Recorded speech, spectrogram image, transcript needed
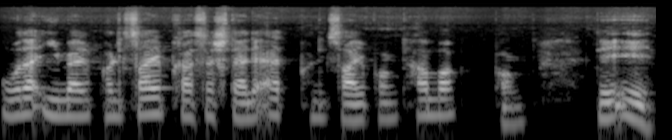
oder E-Mail polizeipressestelle at polizei.hamburg.de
